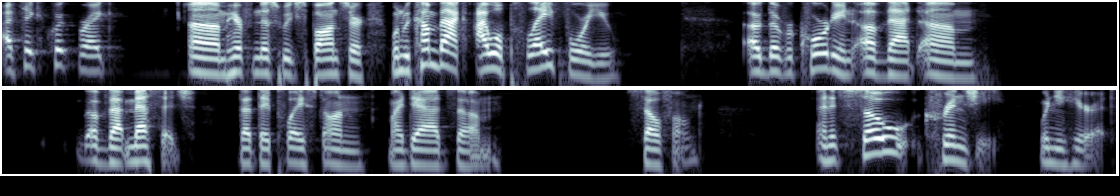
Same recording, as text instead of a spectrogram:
I take a quick break um, here from this week's sponsor. When we come back, I will play for you uh, the recording of that um, of that message that they placed on my dad's um, cell phone, and it's so cringy when you hear it.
